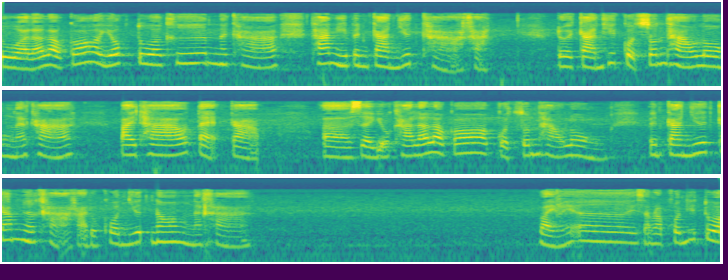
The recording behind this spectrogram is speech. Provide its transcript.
ตัวแล้วเราก็ยกตัวขึ้นนะคะ ท่านี้เป็นการยืดขาค่ะ โดยการที่กดส้นเท้าลงนะคะ ปลายเท้าแตะกับ เเสือโยคะแล้วเราก็กดส้นเท้าลง เป็นการยืดกล้ามเนื้อขาค่ะ ทุกคนยืดน่องนะคะ ไหวไหมเอ่ยสำหรับคนที่ตัว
